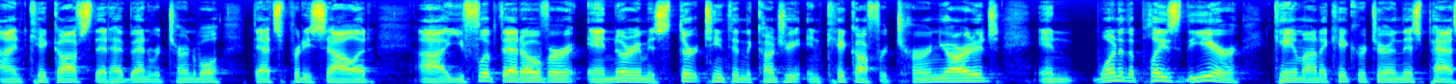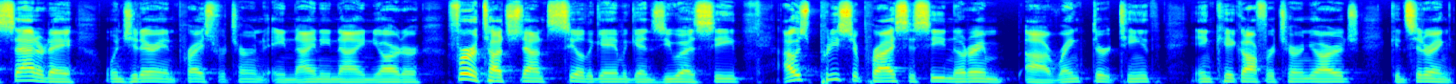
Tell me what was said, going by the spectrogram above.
on kickoffs that have been returnable. That's pretty solid. Uh, you flip that over, and Notre Dame is 13th in the country in kickoff return yardage. And one of the plays of the year came on a kick return this past Saturday when Jadarian Price returned a 99 yarder for a touchdown to seal the game against USC. I was pretty surprised to see Notre Dame uh, ranked 13th in kickoff return yardage, considering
